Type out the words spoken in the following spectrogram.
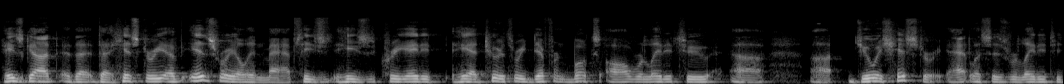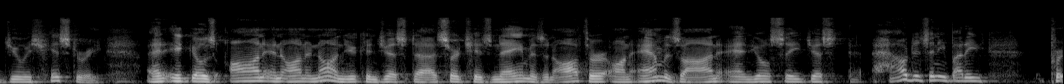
He's got the, the history of Israel in maps. He's, he's created, he had two or three different books all related to uh, uh, Jewish history. Atlas is related to Jewish history. And it goes on and on and on. You can just uh, search his name as an author on Amazon, and you'll see just how does anybody pr-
